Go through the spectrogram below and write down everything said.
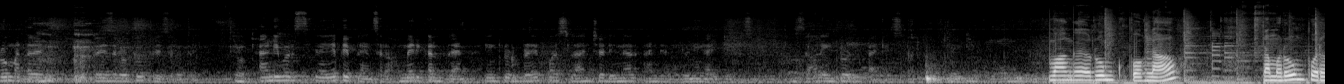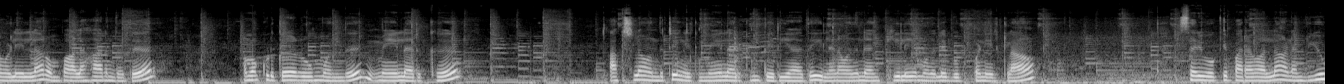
Room at the rate 302, 303. And your AP plans are American plan include breakfast, lunch, dinner, and evening items. It's all included package. Thank you. வாங்க ரூமுக்கு போகலாம் நம்ம ரூம் போகிற வழியெல்லாம் ரொம்ப அழகாக இருந்தது நம்ம கொடுக்குற ரூம் வந்து மேலே இருக்குது ஆக்சுவலாக வந்துட்டு எங்களுக்கு மேலே இருக்குன்னு தெரியாது இல்லைனா வந்து நான் கீழேயே முதல்ல புக் பண்ணியிருக்கலாம் சரி ஓகே பரவாயில்ல ஆனால் வியூ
